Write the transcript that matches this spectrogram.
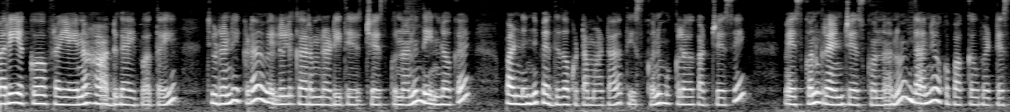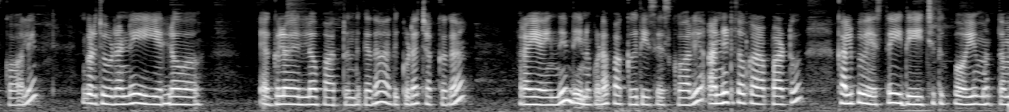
మరి ఎక్కువ ఫ్రై అయినా హార్డ్గా అయిపోతాయి. చూడండి ఇక్కడ వెల్లుల్లి కారం రెడీ చేసుకున్నాను. దీనిలోకి పండింది పెద్దది ఒక టమాటా తీసుకొని ముక్కలుగా కట్ చేసి వేసుకొని గ్రైండ్ చేసుకున్నాను. దాన్ని ఒక పక్కకు పెట్టేసుకోవాలి. ఇక్కడ చూడండి ఈ ఎల్లో ఎగ్లో ఎల్లో పార్ట్ ఉంది కదా అది కూడా చక్కగా ఫ్రై అయింది. దీన్ని కూడా పక్కకు తీసేసుకోవాలి. అన్నిటితో పాటు కలిపి వేస్తే ఇది చితికిపోయి మొత్తం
